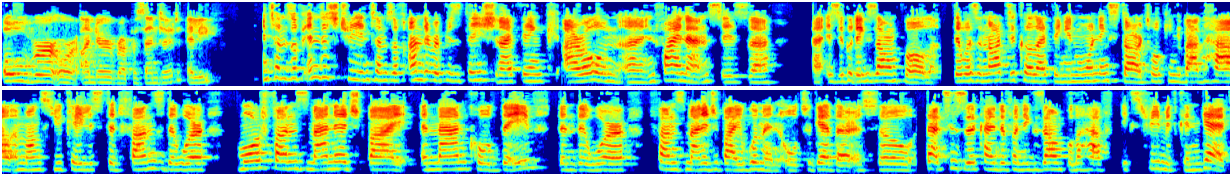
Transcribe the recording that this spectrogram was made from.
over or underrepresented, Elif? In terms of industry, in terms of underrepresentation, I think our own uh, in finance is uh, uh, is a good example. There was an article, I think, in Morningstar talking about how amongst UK listed funds, there were more funds managed by a man called Dave than there were funds managed by women altogether. So that is a kind of an example of how extreme it can get.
